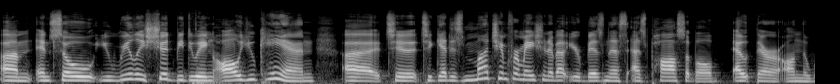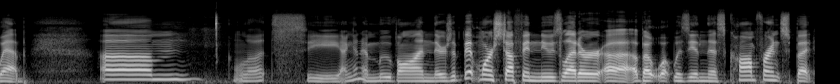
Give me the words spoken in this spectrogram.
Um, and so you really should be doing all you can uh, to, to get as much information about your business as possible out there on the web. Um, let's see. I'm going to move on. There's a bit more stuff in newsletter uh, about what was in this conference, but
